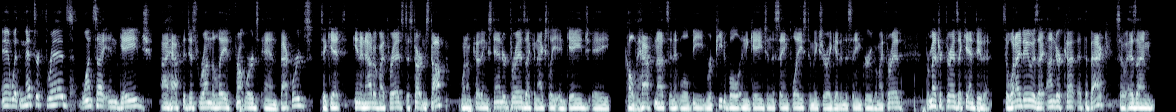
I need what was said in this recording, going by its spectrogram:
And with metric threads, once I engage, I have to just run the lathe frontwards and backwards to get in and out of my threads to start and stop. When I'm cutting standard threads, I can actually engage a called half nuts and it will be repeatable and engage in the same place to make sure I get in the same groove of my thread. For metric threads, I can't do that. So what I do is I undercut at the back. So as I'm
